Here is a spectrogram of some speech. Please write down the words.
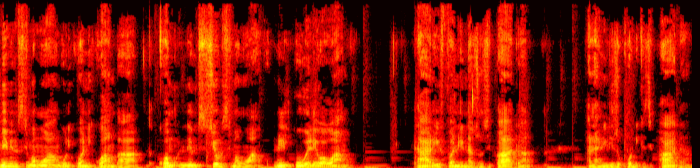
mimi msimamo wangu ulikuwa ni kwamba kwa, sio msimamo wangu, ni uelewa wangu taarifa ninazozipata na nilizokuwa nikizipata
